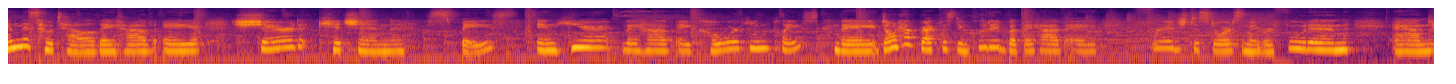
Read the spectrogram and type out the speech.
In this hotel, they have a shared kitchen space. In here, they have a co-working place. They don't have breakfast included, but they have a fridge to store some of your food in, and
